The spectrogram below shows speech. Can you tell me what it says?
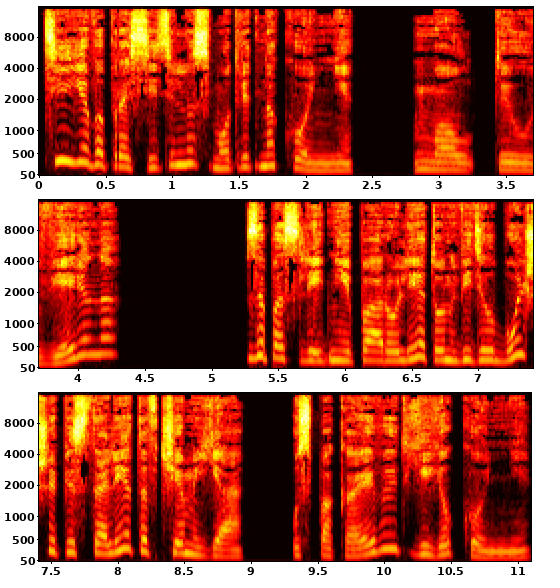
Тия вопросительно смотрит на Конни. Мол, ты уверена? За последние пару лет он видел больше пистолетов, чем я, успокаивает ее Конни.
